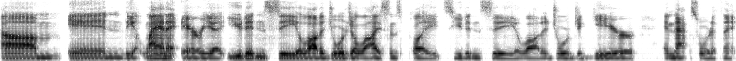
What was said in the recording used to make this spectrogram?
um, in the Atlanta area, you didn't see a lot of Georgia license plates. You didn't see a lot of Georgia gear and that sort of thing.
